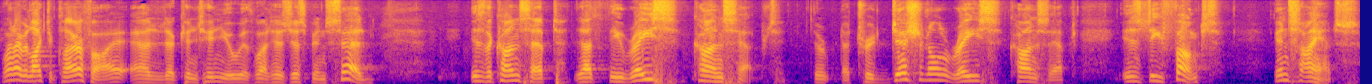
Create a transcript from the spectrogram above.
What I would like to clarify and uh, continue with what has just been said is the concept that the race concept, the, the traditional race concept, is defunct in science.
